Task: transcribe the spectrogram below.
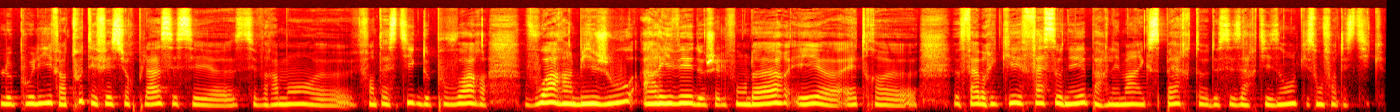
le poli, enfin tout est fait sur place et c'est vraiment fantastique de pouvoir voir un bijou arriver de chez le fondeur et être fabriqué, façonné par les mains expertes de ces artisans qui sont fantastiques.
